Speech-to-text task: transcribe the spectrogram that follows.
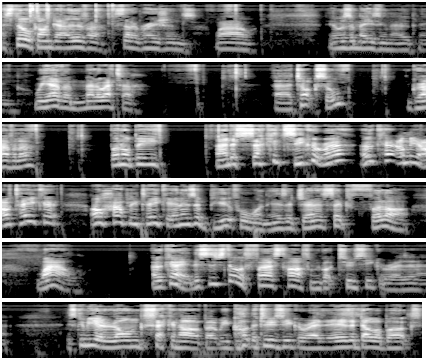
I still can't get over celebrations. Wow. It was amazing, that opening. We have a Meloetta, uh, Toxel, Graveler, Bunnelby, and a second secret rare. Okay, I mean, I'll take it. I'll happily take it. And it's a beautiful one. Here's a Genesect Full Art. Wow. Okay, this is still the first half and we've got two secret rares in it. It's going to be a long second half, but we've got the two secret rares. It is a double box.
